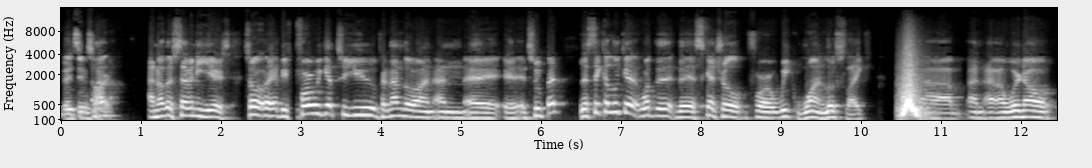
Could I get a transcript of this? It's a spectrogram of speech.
but it seems hard. Another 70 years. So uh, before we get to you, Fernando and, and uh, uh, Super, let's take a look at what the, the schedule for week one looks like. Um, and uh, we know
